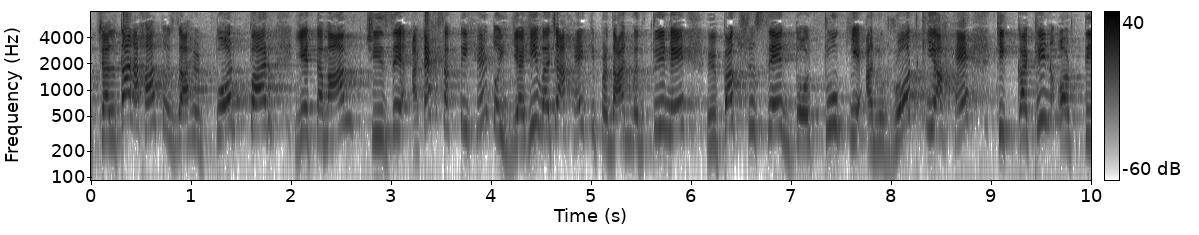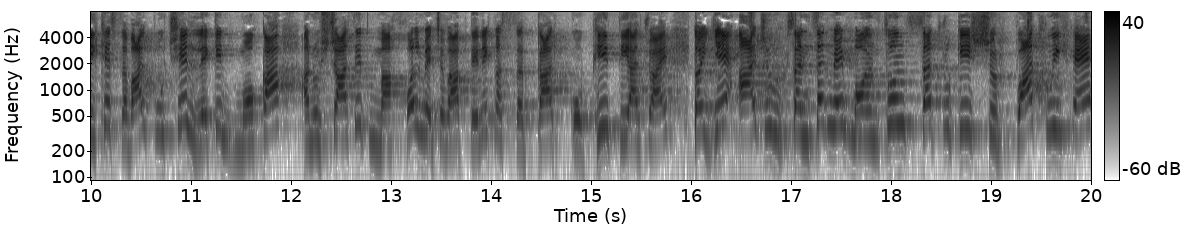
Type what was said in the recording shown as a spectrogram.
चलता रहा तो ज़ाहिर तौर पर ये तमाम चीज़ें अटक सकती हैं। तो यही वजह है कि प्रधानमंत्री ने विपक्ष से दो टू की अनुरोध किया है कि कठिन और तीखे सवाल पूछे, लेकिन मौका अनुशासित माहौल में जवाब देने का सरकार को भी दिया जाए। तो ये आज संसद में मानसून सत्र की शुरुआत हुई है।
